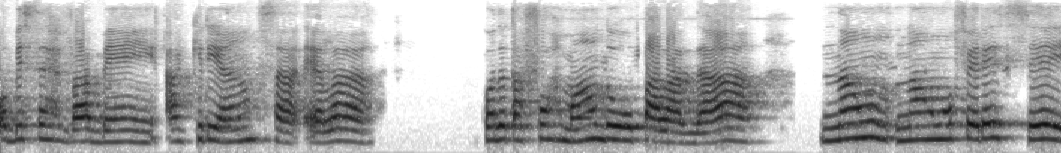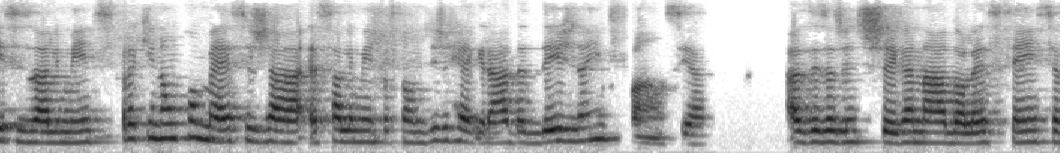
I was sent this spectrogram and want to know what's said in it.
observar bem a criança, ela, quando está formando o paladar, não, não oferecer esses alimentos para que não comece já essa alimentação desregrada desde a infância. Às vezes a gente chega na adolescência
